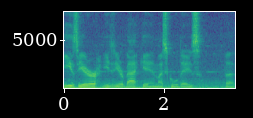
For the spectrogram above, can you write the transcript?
Easier, easier back in my school days, but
